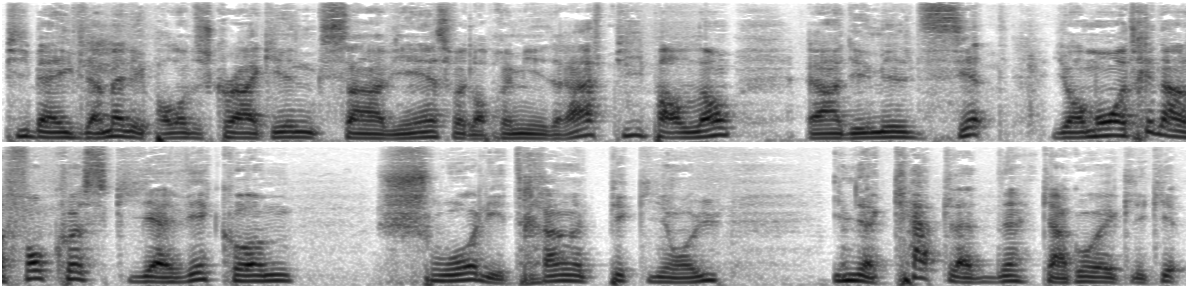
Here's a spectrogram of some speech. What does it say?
Puis, ben, évidemment, les parlons du Kraken qui s'en vient, ça va être leur premier draft. Puis, parlons, euh, en 2017, ils ont montré, dans le fond, qu'est-ce qu'il y avait comme choix, les 30 picks qu'ils ont eu. Il y en a 4 là-dedans qui encore avec l'équipe.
